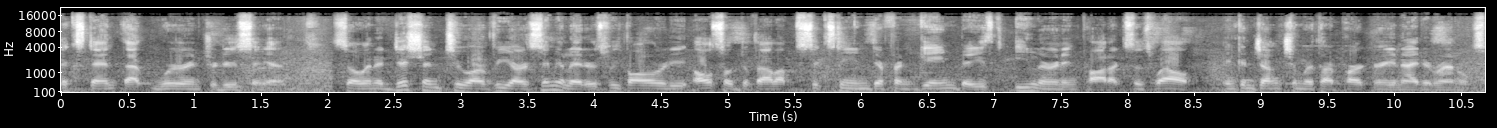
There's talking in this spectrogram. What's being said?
extent that we're introducing it. So in addition to our VR simulators, we've already also developed 16 different game-based e-learning products as well in conjunction with our partner United Rentals.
